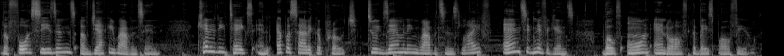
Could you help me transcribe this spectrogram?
The Four Seasons of Jackie Robinson, Kennedy takes an episodic approach to examining Robinson's life and significance both on and off the baseball field.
